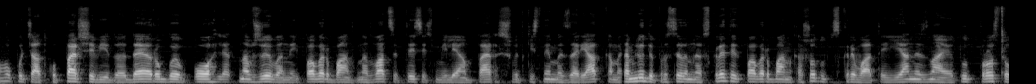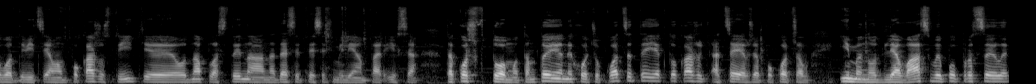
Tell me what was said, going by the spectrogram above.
Самого початку перше відео, де я робив огляд на вживаний павербанк на 20 тисяч мА з швидкісними зарядками. Там люди просили мене вскрити павербанк. А що тут вскривати? Я не знаю. Тут просто от дивіться, я вам покажу. Стоїть е, одна пластина на 10 тисяч мА і все. Також в тому. Там то я не хочу коцати, як то кажуть, а це я вже покоцав іменно для вас. Ви попросили.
